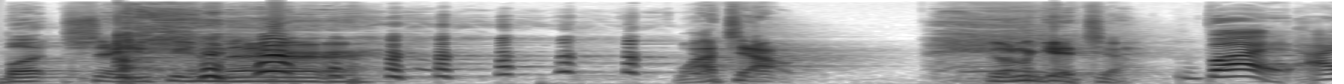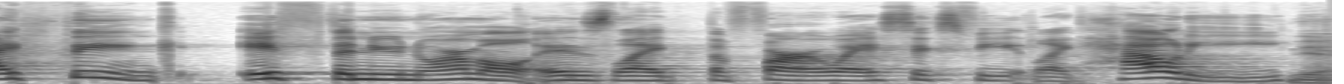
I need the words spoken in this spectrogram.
butt shaking there. Watch out, gonna get you. But I think if the new normal is like the far away six feet, like howdy, Yeah.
